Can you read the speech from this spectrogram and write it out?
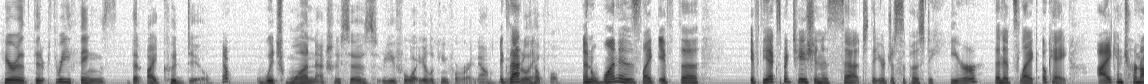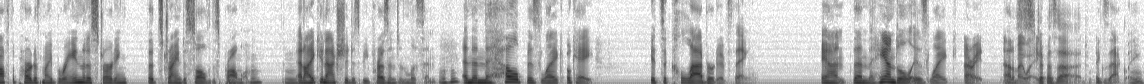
here are the three things that I could do. Yep. Which one actually serves you for what you're looking for right now? Exactly. really helpful. And one is like if the if the expectation is set that you're just supposed to hear, then it's like, okay, I can turn off the part of my brain that is starting that's trying to solve this problem. And I can actually just be present and listen. And then the help is like, okay, it's a collaborative thing. And then the handle is like, all right, out of my way. Step aside. Exactly.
